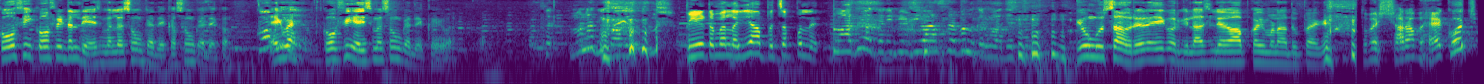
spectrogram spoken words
कॉफ़ी कॉफ़ी डल दिया इसमें सूंघ के देखो सूंघ के देखो। एक बार कॉफ़ी है इसमें सूंघ के देखो एक बार। पेट में लगी आप चप्पल। करवा दिया तेरी वीडियो आज से बंद करवा देती हूँ। क्यों गुस्सा हो रहे हो? एक और गिलास ले आओ आपका भी बना दूँ पैक। तुम्हें शर्म है कुछ?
